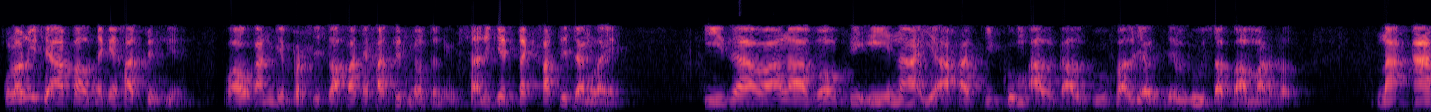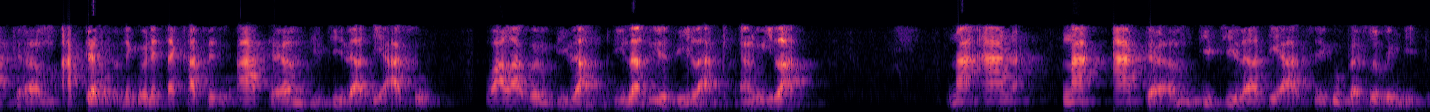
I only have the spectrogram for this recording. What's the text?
Kalau ini apal saya hadis ya. Wow kan dia persis lafaznya hadis ngoten. Saat ini teks hadis yang lain. Iza walagho fi ina ya ahadikum al kalbu fal sapa marot. Nak Adam, ada ning gone tek hadis Adam didilati asu. Walagho dilat, dilat ya dilat, yang wilat. Nak anak nak Adam didilati asu iku bakso ping gitu.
